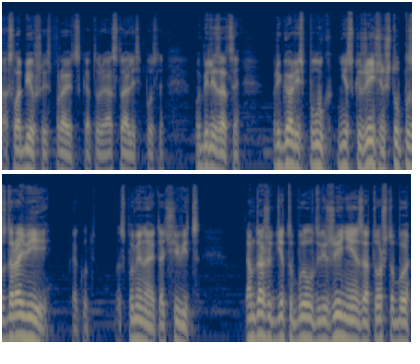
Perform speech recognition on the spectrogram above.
ослабевшие справиться, которые остались после мобилизации, пригались плуг несколько женщин, что поздоровее, как вот вспоминает очевидцы. Там даже где-то было движение за то, чтобы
